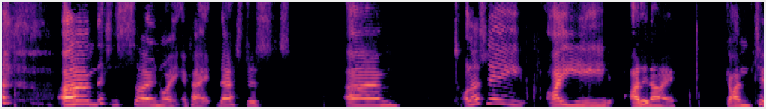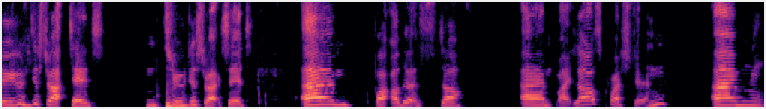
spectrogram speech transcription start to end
um. This is so annoying. Okay. Let's just. Um. Honestly, I I don't know. I'm too distracted. I'm too distracted. Um, by other stuff. Um, right. Last question. Um,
